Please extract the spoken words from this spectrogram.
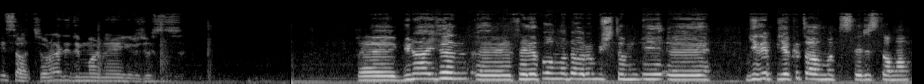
bir saat sonra Didimhane'ye gireceğiz. Ee, günaydın. Ee, telefonla da aramıştım. Bir e, girip yakıt almak isteriz tamam.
